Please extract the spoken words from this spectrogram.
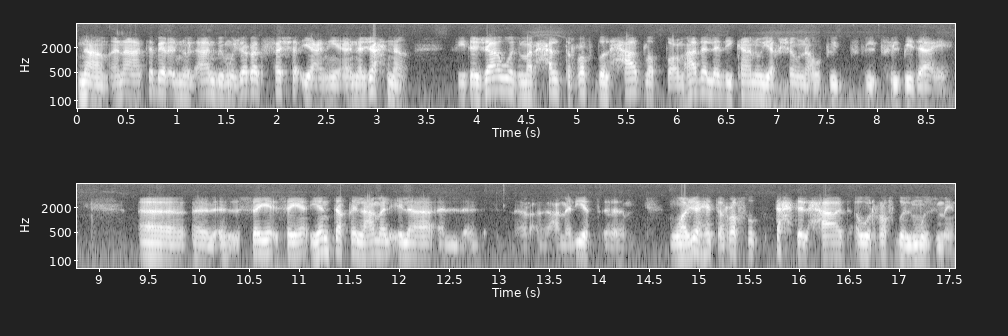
نعم أنا أعتبر أنه الآن بمجرد فشل يعني نجحنا في تجاوز مرحلة الرفض الحاد للطعم هذا الذي كانوا يخشونه في في البداية. سينتقل العمل إلى عملية مواجهة الرفض تحت الحاد أو الرفض المزمن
